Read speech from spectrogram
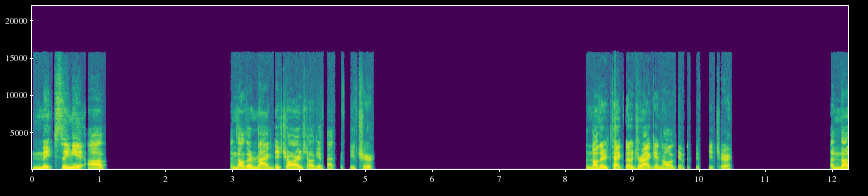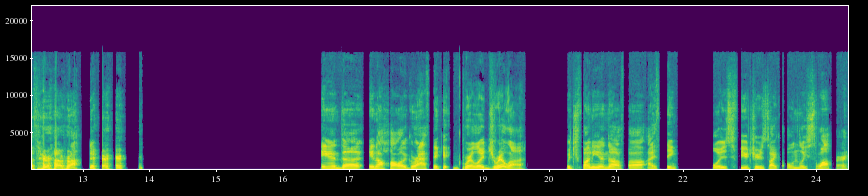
Mixing it up. Another Magna Charge. I'll give that to future. Another Techno Dragon. I'll give it to future. Another Eruptor. And uh, in a holographic Grilla Drilla, which, funny enough, uh, I think was Future's like only swapper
